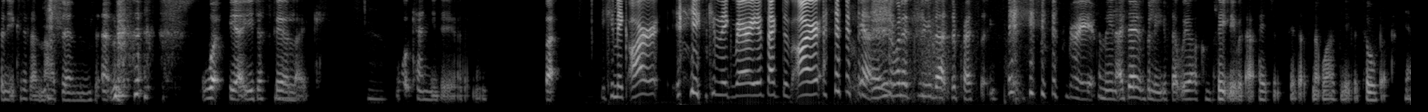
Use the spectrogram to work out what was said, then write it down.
than you could have imagined and what yeah you just feel mm. like mm. what can you do i don't know you can make art. you can make very effective art. yeah, I didn't want it to be that depressing. right. I mean, I don't believe that we are completely without agency. That's not what I believe at all. But yeah,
